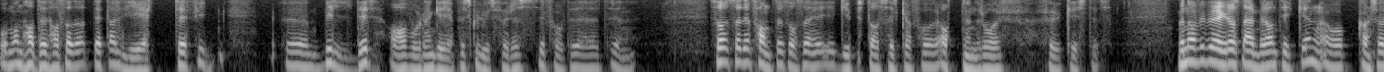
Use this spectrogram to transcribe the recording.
og man hadde altså detaljerte uh, bilder av hvordan grepet skulle utføres i forhold til trening. Så, så, det fantes også i Egypt da ca. for 1800 år før Kristus. Men når vi beveger oss nærmere antikken, og kanskje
